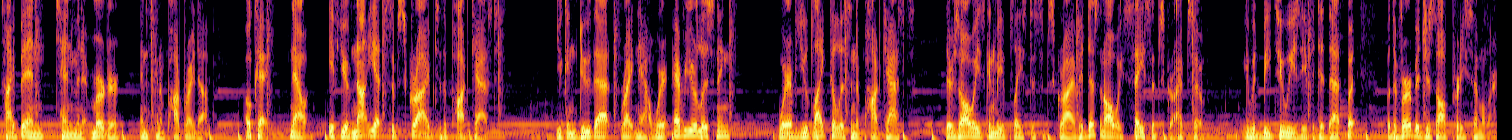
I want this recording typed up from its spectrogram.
type in 10 Minute Murder, and it's going to pop right up. Okay, now, if you have not yet subscribed to the podcast, you can do that right now. Wherever you're listening, wherever you'd like to listen to podcasts, there's always going to be a place to subscribe. It doesn't always say subscribe, so it would be too easy if it did that, but but the verbiage is all pretty similar.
